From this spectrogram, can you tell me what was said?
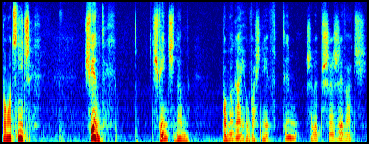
pomocniczych, świętych. Święci nam pomagają właśnie w tym, żeby przeżywać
